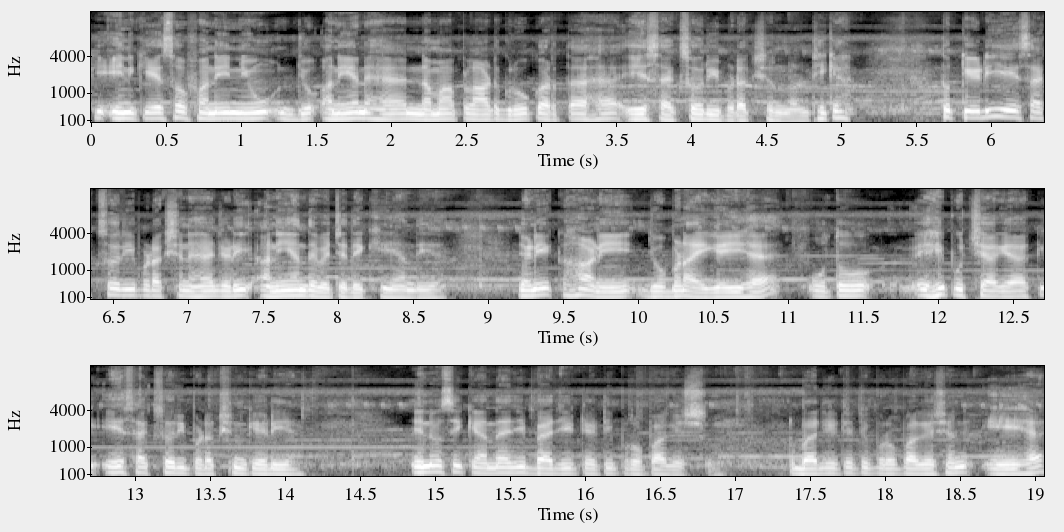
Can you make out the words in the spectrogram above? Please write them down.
ਕਿ in case of any new ਜੋ ਅਨੀਅਨ ਹੈ, ਨਵਾਂ ਪਲਾਂਟ ਗਰੋ ਕਰਤਾ ਹੈ, ਇਹ ਸੈਕਸੋ ਰੀਪਰੋਡਕਸ਼ਨ ਨਾਲ, ਠੀਕ ਹੈ? ਤਾਂ ਕਿਹੜੀ ਇਹ ਸੈਕਸੋ ਰੀਪਰੋਡਕਸ਼ਨ ਹੈ, ਜਿਹੜੀ ਅਨੀਅਨ ਦੇ ਵਿੱਚ ਦੇਖੀ ਜਾਂਦੀ ਹੈ? ਜਿਹੜੀ ਇਹ ਕਹਾਣੀ ਜੋ ਬਣਾਈ ਗਈ ਹੈ, ਉਹ ਤੋਂ ਇਹੀ ਪੁੱਛਿਆ ਗਿਆ ਕਿ ਇਹ ਸੈਕਸੋ ਰੀਪਰੋਡਕਸ਼ਨ ਕਿਹੜੀ ਹੈ? ਇਹਨੂੰ ਅਸੀਂ ਕਹਿੰਦੇ ਹਾਂ ਜੀ ਵੈਜੀਟੇਟਿਵ ਪ੍ਰੋਪਾਗੇਸ਼ਨ ਤਾਂ ਵੈਜੀਟੇਟਿਵ ਪ੍ਰੋਪਾਗੇਸ਼ਨ ਇਹ ਹੈ।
